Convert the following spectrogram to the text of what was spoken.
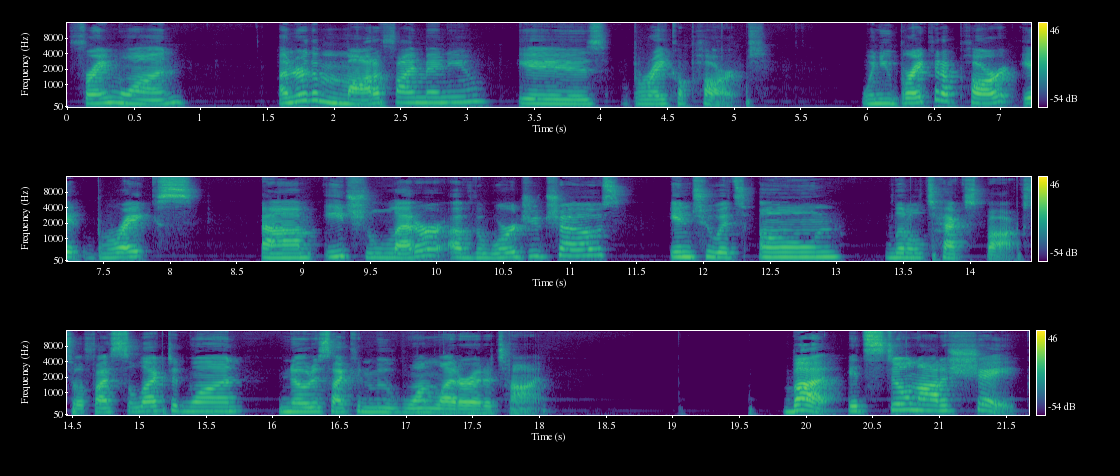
frame one. Under the modify menu is break apart. When you break it apart, it breaks um, each letter of the word you chose into its own little text box. So if I selected one, notice I can move one letter at a time. But it's still not a shape.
